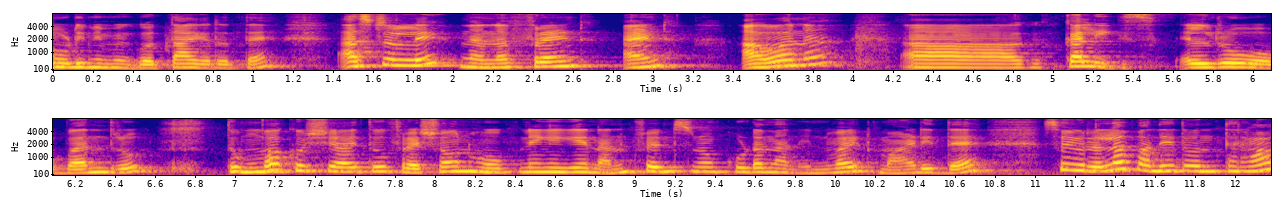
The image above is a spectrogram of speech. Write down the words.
ನೋಡಿ ನಿಮಗೆ ಗೊತ್ತಾಗಿರುತ್ತೆ. ಅಷ್ಟರಲ್ಲೇ ನನ್ನ ಫ್ರೆಂಡ್ ಆ್ಯಂಡ್ ಅವನ ಕಲೀಗ್ಸ್ ಎಲ್ಲರೂ ಬಂದರು. ತುಂಬ ಖುಷಿಯಾಯಿತು ಫ್ರೆಶ್ ಆನ್ ಓಪ್ನಿಂಗಿಗೆ ನನ್ನ ಫ್ರೆಂಡ್ಸ್ನೂ ಕೂಡ ನಾನು ಇನ್ವೈಟ್ ಮಾಡಿದ್ದೆ. ಸೊ ಇವರೆಲ್ಲ ಬಂದಿದ್ದು ಒಂಥರ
